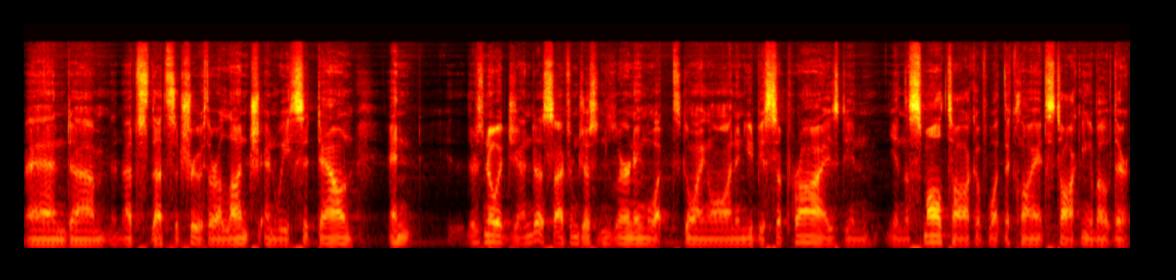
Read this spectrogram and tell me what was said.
and um, and that's that's the truth, or a lunch, and we sit down and there's no agenda aside from just learning what's going on. And you'd be surprised in in the small talk of what the client's talking about their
